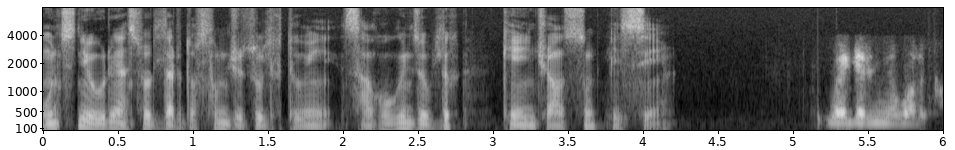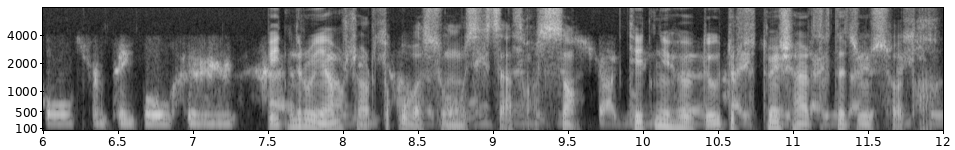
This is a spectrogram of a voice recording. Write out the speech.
үндэсний өрийн асуудлаар тусламж үзүүлэх төвийн санхүүгийн зөвлөх Кейн Джонсон хэлсэн юм. Бид нар ямар ч орлогогүй болсон хүмүүс их залах болсон. Тэдний хувьд өдөр тутмын шаардлагатай зүйлс болох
